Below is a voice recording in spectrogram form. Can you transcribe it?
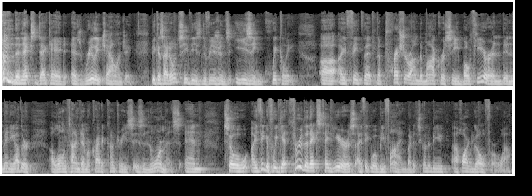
the next decade as really challenging because I don't see these divisions easing quickly. Uh, I think that the pressure on democracy, both here and in many other uh, long-time democratic countries, is enormous. And so I think if we get through the next 10 years, I think we'll be fine, but it's going to be a hard go for a while.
